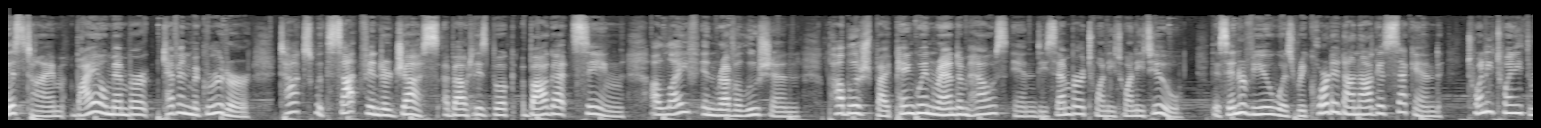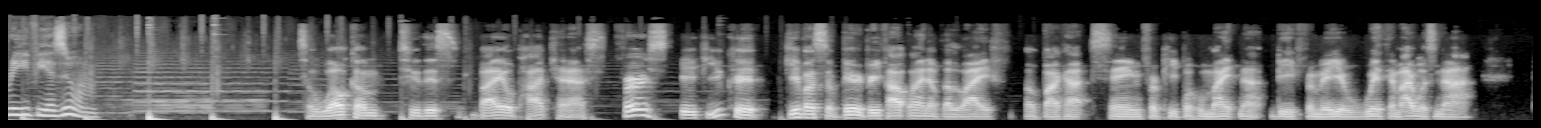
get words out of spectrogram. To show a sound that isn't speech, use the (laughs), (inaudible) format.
This time, bio member Kevin Magruder talks with Satvinder Juss about his book Bhagat Singh A Life in Revolution, published by Penguin Random House in December 2022. This interview was recorded on August 2nd, 2023, via Zoom. So, welcome to this bio podcast. First, if you could give us a very brief outline of the life of Bhagat Singh for people who might not be familiar with him. I was not.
